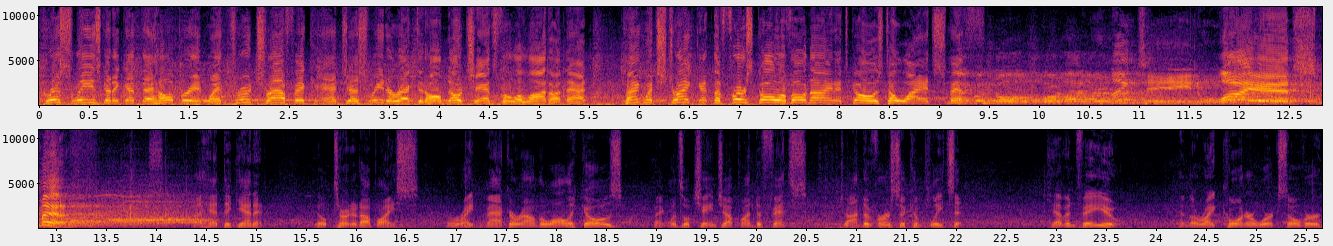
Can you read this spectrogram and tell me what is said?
Chris Lee's going to get the helper. It went through traffic and just redirected home. No chance for Lalonde on that. Penguin strike at the first goal of 09. It goes to Wyatt Smith. Penguin goal scored number 19, Wyatt Smith. Ahead to get it. He'll turn it up ice. Right back around the wall it goes. Penguins will change up on defense. John D'Aversa completes it. Kevin Veilleux in the right corner works over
